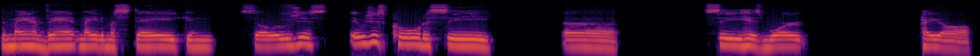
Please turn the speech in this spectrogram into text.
the main event, made a mistake, and so it was just it was just cool to see uh see his work pay off.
